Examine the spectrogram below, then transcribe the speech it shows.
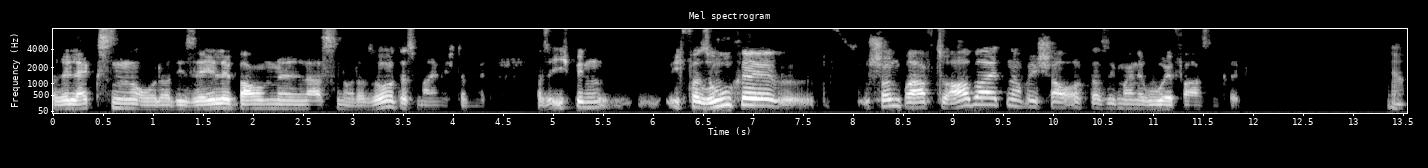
relaxen oder die Seele baumeln lassen oder so, das meine ich damit. Also ich bin, ich versuche schon brav zu arbeiten, aber ich schaue auch, dass ich meine Ruhephasen kriege. Ja.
